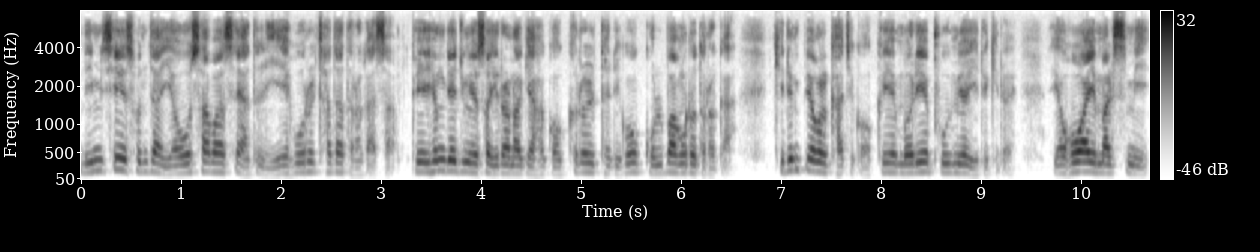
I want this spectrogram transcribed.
님시의 손자 여호사밧의 아들 예후를 찾아 들어가서 그의 형제 중에서 일어나게 하고 그를 데리고 골방으로 들어가 기름병을 가지고 그의 머리에 부으며 이르기를 여호와의 말씀이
